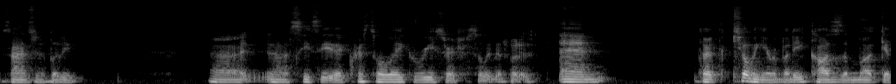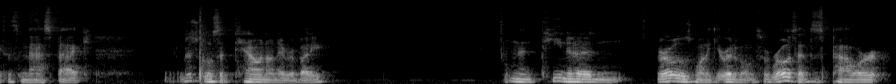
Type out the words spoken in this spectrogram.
Science Facility. Uh, CC, the Crystal Lake Research Facility, that's what it is. And starts killing everybody, causes a muck, gets his mask back, just goes to town on everybody. And then Tina and Rose want to get rid of him. So Rose has this power,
